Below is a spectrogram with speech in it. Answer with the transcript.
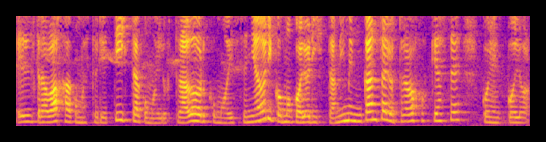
Él trabaja como historietista, como ilustrador, como diseñador y como colorista. A mí me encantan los trabajos que hace con el color.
